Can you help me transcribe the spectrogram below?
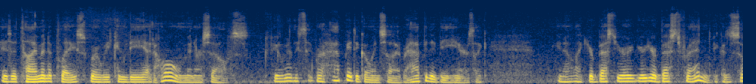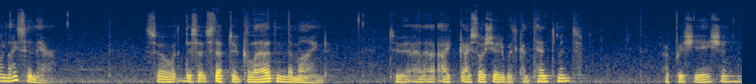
is a time and a place where we can be at home in ourselves. Feel really safe. We're happy to go inside. We're happy to be here. It's like, you know, like your best. You're you're your best friend because it's so nice in there. So this is a step to gladden the mind. To I, I associate it with contentment, appreciation.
